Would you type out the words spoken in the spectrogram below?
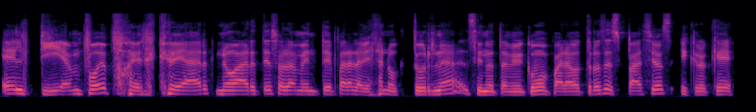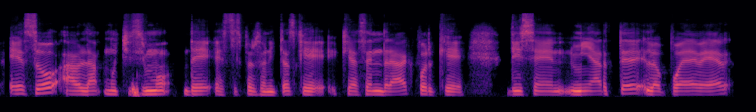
el tiempo de poder crear no arte solamente para la vida nocturna, sino también como para otros espacios. Y creo que eso habla muchísimo de estas personitas que, que hacen drag porque dicen mi arte lo puede ver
